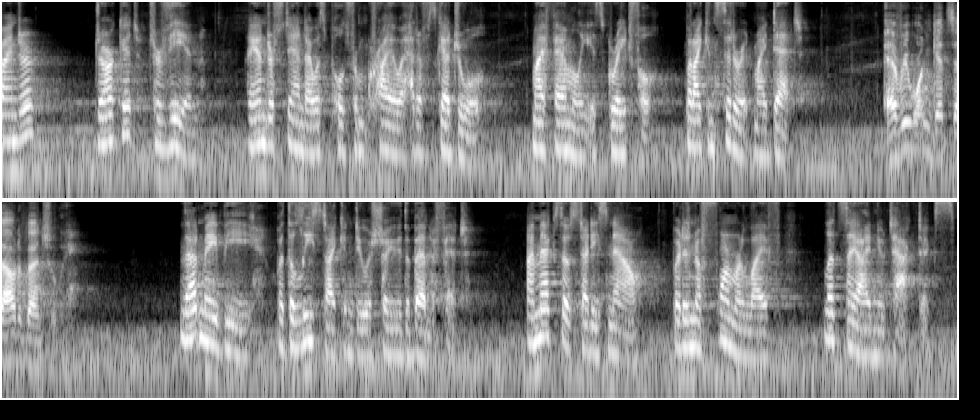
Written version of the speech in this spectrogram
Pathfinder? Darket Tervian. I understand I was pulled from cryo ahead of schedule. My family is grateful, but I consider it my debt. Everyone gets out eventually. That may be, but the least I can do is show you the benefit. I'm exo studies now, but in a former life, let's say I knew tactics.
